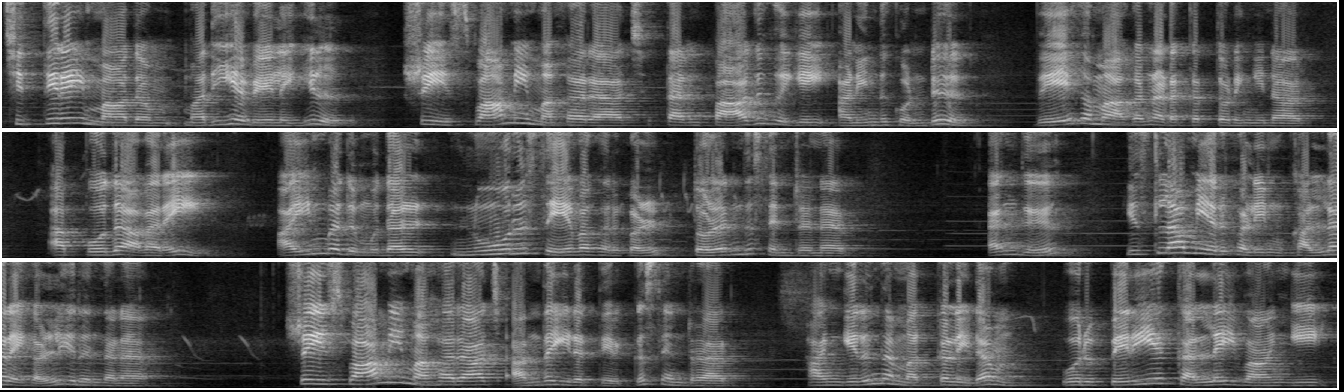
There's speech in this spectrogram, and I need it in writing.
சித்திரை மாதம் மதிய வேளையில் ஸ்ரீ சுவாமி மகாராஜ் தன் பாதுகையை அணிந்து கொண்டு வேகமாக நடக்கத் தொடங்கினார். அப்போது அவரை ஐம்பது முதல் நூறு சேவகர்கள் தொடர்ந்து சென்றனர். அங்கு இஸ்லாமியர்களின் கல்லறைகள் இருந்தன. ஸ்ரீ சுவாமி மகாராஜ் அந்த இடத்திற்கு சென்றார். அங்கிருந்த மக்களிடம் ஒரு பெரிய கல்லை வாங்கி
